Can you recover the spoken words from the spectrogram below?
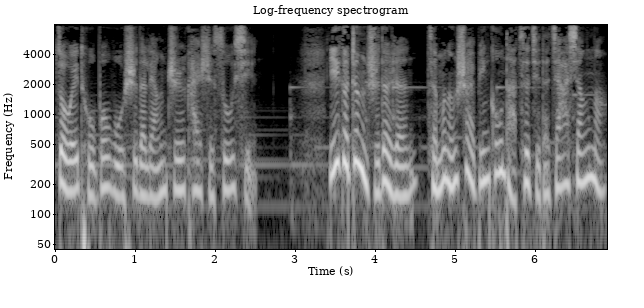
作为吐蕃武士的良知开始苏醒。一个正直的人怎么能率兵攻打自己的家乡呢？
